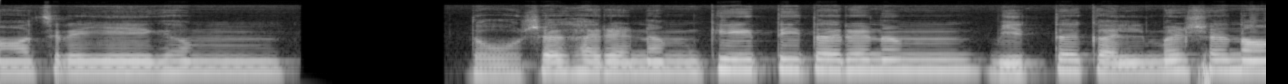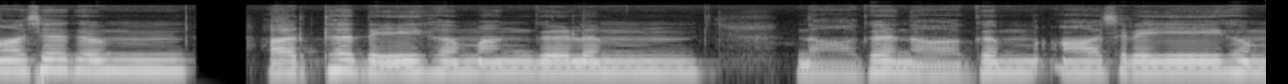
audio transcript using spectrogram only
ആശ്രയേകം. ദോഷഹരണം കീർത്തിതരണം വിത്തകൽമഷനാശകം. അർദ്ധദേഹമംഗളം നാഗനാഗം ആശ്രയേഹം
